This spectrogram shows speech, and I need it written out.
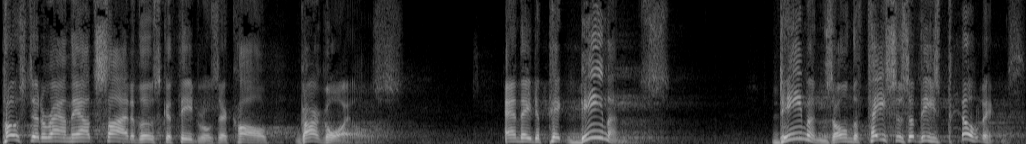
posted around the outside of those cathedrals. They're called gargoyles and they depict demons. Demons on the faces of these buildings.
